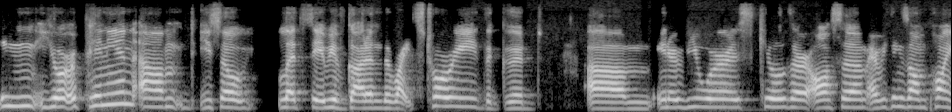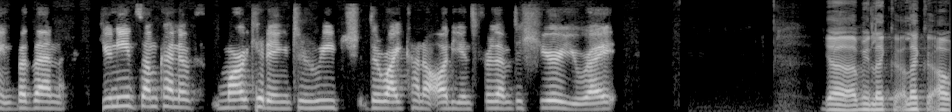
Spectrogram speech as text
In your opinion, um, so let's say we've gotten the right story, the good um, interviewers skills are awesome everything's on point but then you need some kind of marketing to reach the right kind of audience for them to hear you right? Yeah i mean like like uh,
